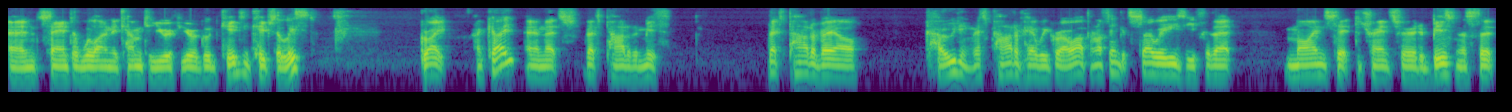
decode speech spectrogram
And Santa will only come to you if you're a good kid. He keeps a list. Great, okay, and that's that's part of the myth. That's part of our coding. That's part of how we grow up. And I think it's so easy for that mindset to transfer to business that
